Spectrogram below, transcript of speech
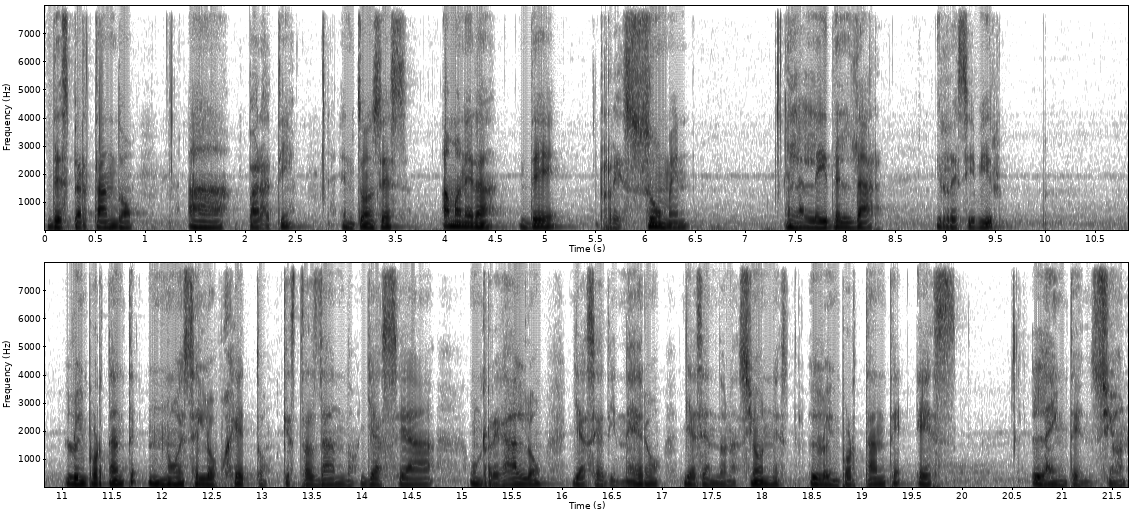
despertando ah, para ti. Entonces, a manera de resumen en la ley del dar y recibir, lo importante no es el objeto que estás dando, ya sea un regalo, ya sea dinero, ya sean donaciones, lo importante es la intención.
